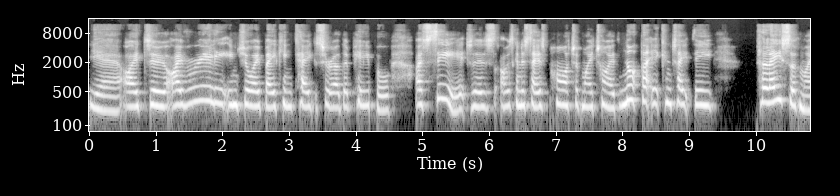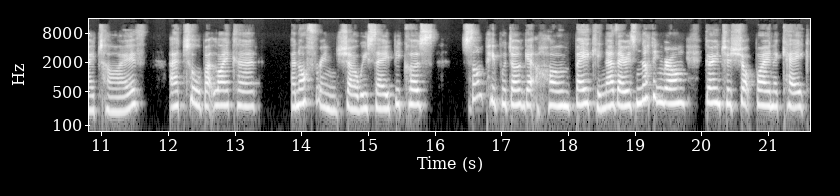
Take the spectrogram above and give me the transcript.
yeah, I do. I really enjoy baking cakes for other people. I see it as, I was going to say, as part of my tithe. Not that it can take the place of my tithe at all, but like a an offering, shall we say, because some people don't get home baking. Now, there is nothing wrong going to a shop buying a cake,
